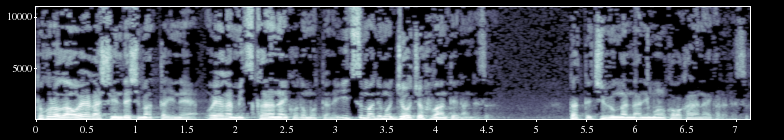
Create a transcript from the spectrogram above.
ところが親が死んでしまったりね、親が見つからない子供ってね、いつまでも情緒不安定なんです。だって自分が何者かわからないからです。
